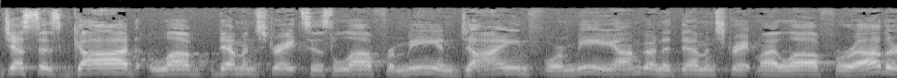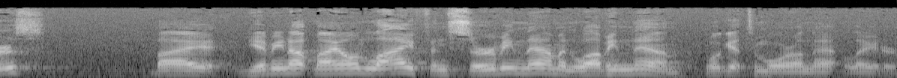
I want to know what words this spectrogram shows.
just as God love, demonstrates his love for me and dying for me, I'm going to demonstrate my love for others by giving up my own life and serving them and loving them. We'll get to more on that later.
